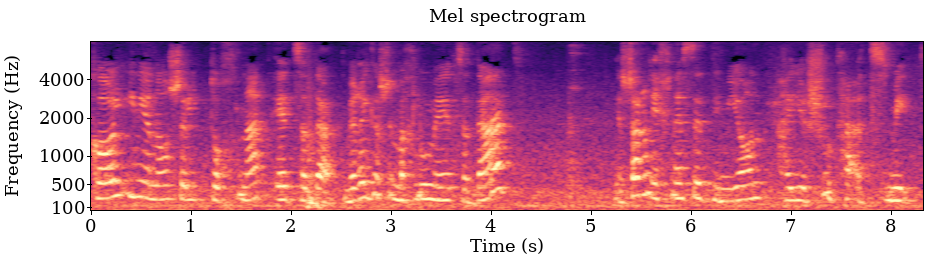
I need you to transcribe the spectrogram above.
כל עניינו של תוכנת עץ הדת, מרגע שמחלו מעץ הדת, ישר נכנסת דמיון הישות העצמית,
